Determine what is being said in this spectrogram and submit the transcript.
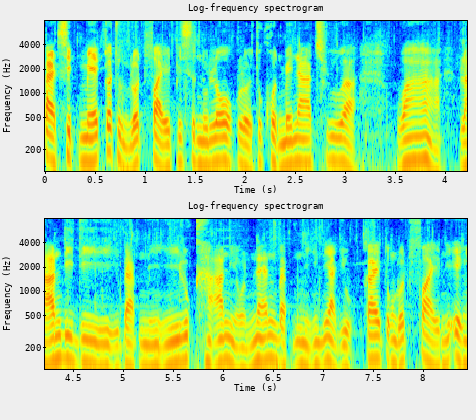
80 เมตรก็ถึงรถไฟพิษณุโลกเลย ทุกคนไม่น่าเชื่อว่าร้านดีๆ แบบนี้ลูกค้าเหนียวแน่นแบบนี้เนี่ยอยู่ใกล้ตรงรถไฟนี่เอง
